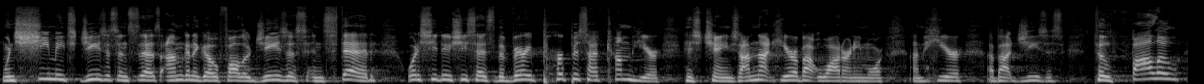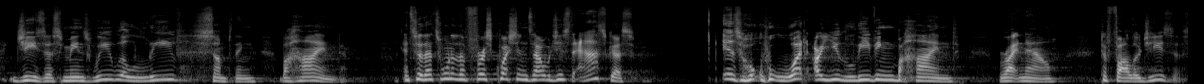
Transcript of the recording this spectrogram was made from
when she meets Jesus and says, I'm going to go follow Jesus instead, what does she do? She says, The very purpose I've come here has changed. I'm not here about water anymore. I'm here about Jesus. To follow Jesus means we will leave something behind. And so that's one of the first questions I would just ask us is what are you leaving behind right now to follow Jesus?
